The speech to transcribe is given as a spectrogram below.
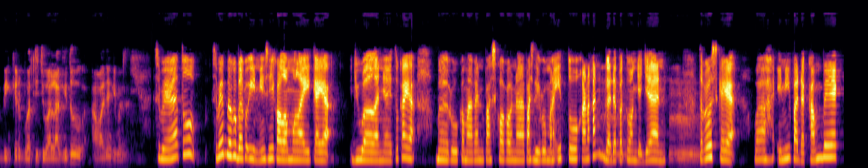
pikir buat dijual lagi tuh awalnya gimana? Sebenarnya tuh sebenarnya baru-baru ini sih kalau mulai kayak jualannya itu kayak baru kemarin pas corona pas di rumah itu karena kan nggak dapat Hmm. uang jajan. Mm-mm. Terus kayak wah ini pada comeback.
